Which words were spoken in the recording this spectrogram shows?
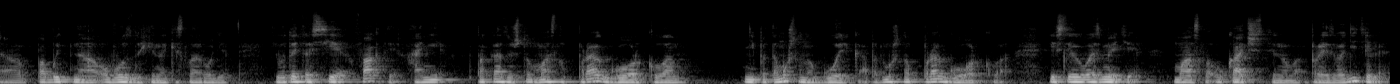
а, побыть на воздухе, на кислороде. И вот эти все факты, они показывают, что масло прогоркло. Не потому, что оно горько, а потому, что оно прогоркло. Если вы возьмете масло у качественного производителя,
